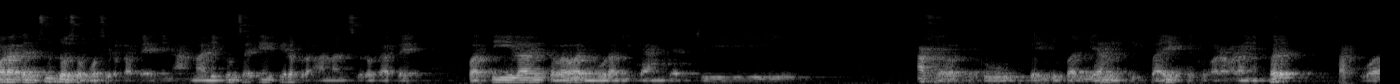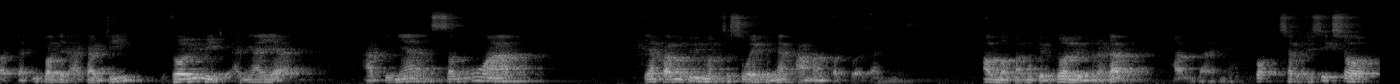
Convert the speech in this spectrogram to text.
ora dan sudo sapa sira kabeh min amalikum saking pira beramal sira kabeh kelawan ngurangi kang jadi akhirat itu kehidupan yang lebih baik bagi orang-orang yang bertakwa dan engkau tidak akan dizolimi, dianiaya. Artinya semua yang kamu terima sesuai dengan amal perbuatanmu. Allah tak mungkin zalim terhadap hambanya. Kok sampai siksa?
